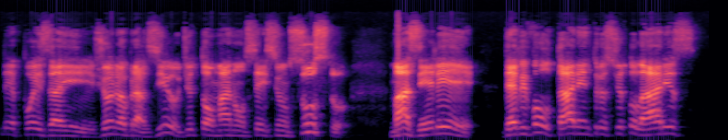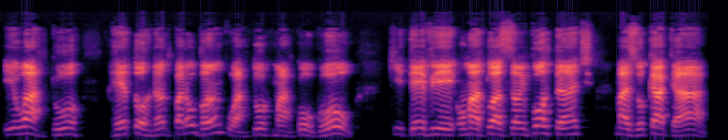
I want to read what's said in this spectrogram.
depois aí, Júnior Brasil, de tomar não sei se um susto, mas ele deve voltar entre os titulares e o Arthur retornando para o banco. O Arthur marcou o gol, que teve uma atuação importante, mas o Kaká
